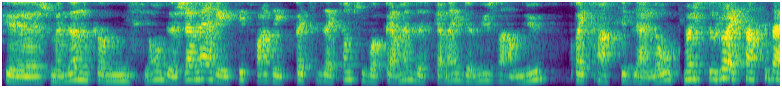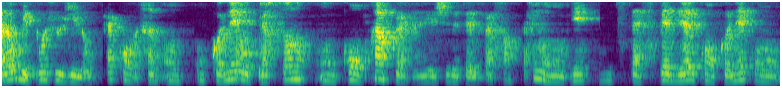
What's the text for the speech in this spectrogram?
que je me donne comme mission, de jamais arrêter de faire des petites actions qui vont permettre de se connaître de mieux en mieux pour être sensible à l'autre. Moi, je dis toujours être sensible à l'autre et pas juger l'autre. Quand on, on, connaît l'autre personne, on comprend pourquoi elle réagit de telle façon. Parce mm. qu'on vient un petit aspect d'elle qu'on connaît, on,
